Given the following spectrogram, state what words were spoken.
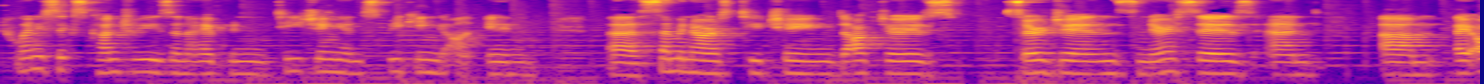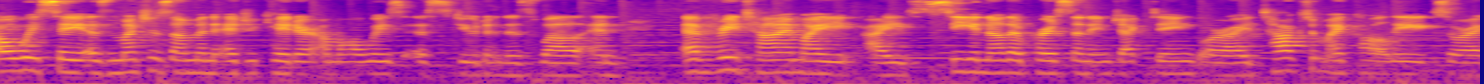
26 countries and I have been teaching and speaking in uh, seminars, teaching doctors, surgeons, nurses, and um, I always say, as much as I'm an educator, I'm always a student as well. And every time I, I see another person injecting or I talk to my colleagues or I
